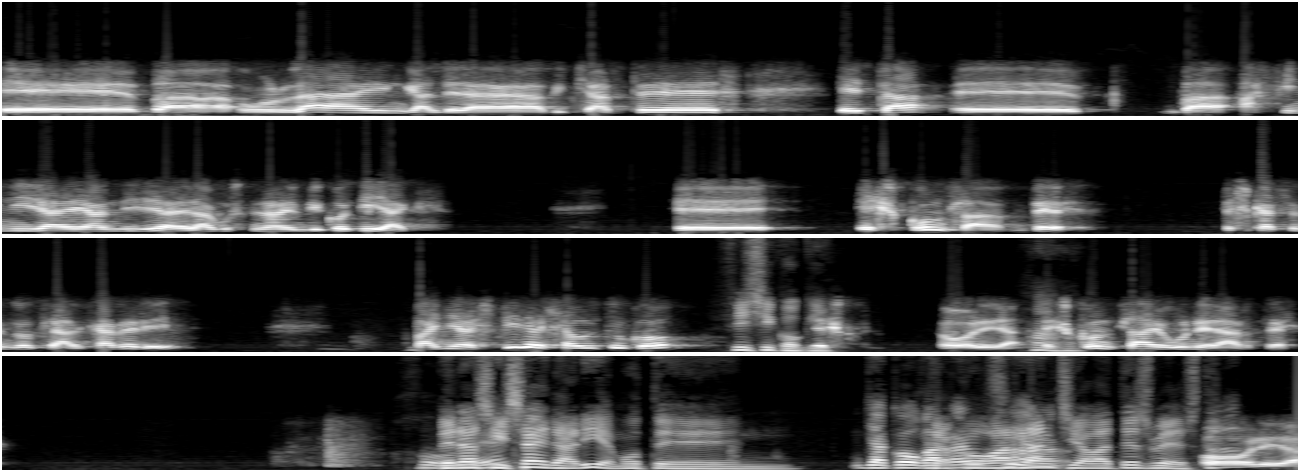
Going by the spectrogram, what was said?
E, ba, online, galdera bitxartez, eta e, ba, afinidade handia erakusten daren bikotiak, e, eskontza, be, eskatzen dute alkarreri, baina ez dira ezagutuko Fizikoki. Hori da, Aha. eskontza egunera arte. Jo, Beraz eh? izaerari emoten... Jako Jako garrantzia. garrantzia batez be, ezta? Hori da,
